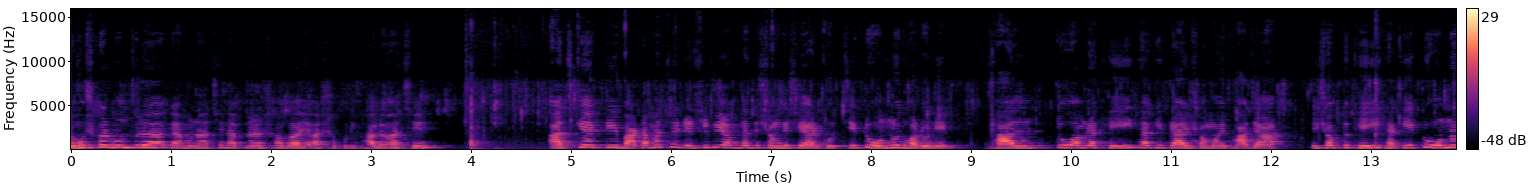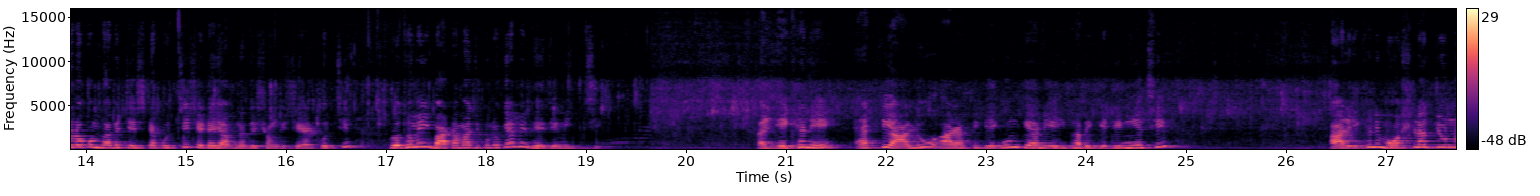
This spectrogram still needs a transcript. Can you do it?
নমস্কার বন্ধুরা, কেমন আছেন আপনারা সবাই? আশা করি ভালো আছেন। আজকে একটি বাটা মাছের রেসিপি আপনাদের সঙ্গে শেয়ার করছি, একটু অন্য ধরনের। ঝাল তো আমরা খেয়েই থাকি, প্রায় সময় ভাজা, এসব তো খেয়েই থাকি। একটু অন্যরকমভাবে চেষ্টা করছি, সেটাই আপনাদের সঙ্গে শেয়ার করছি। প্রথমেই বাটা মাছগুলোকে আমি ভেজে নিচ্ছি। আর এখানে একটি আলু আর একটি বেগুনকে আমি এইভাবে কেটে নিয়েছি। আর এখানে মশলার জন্য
